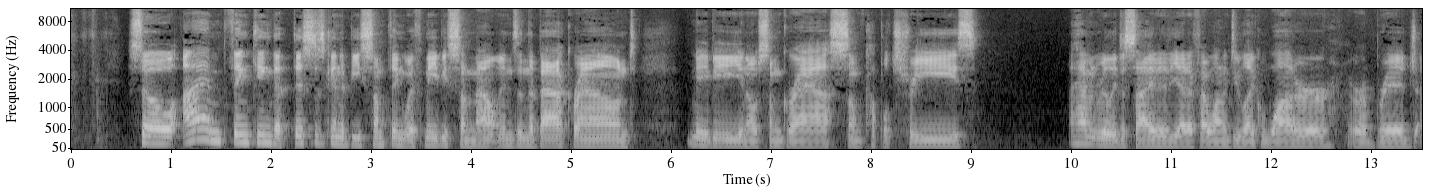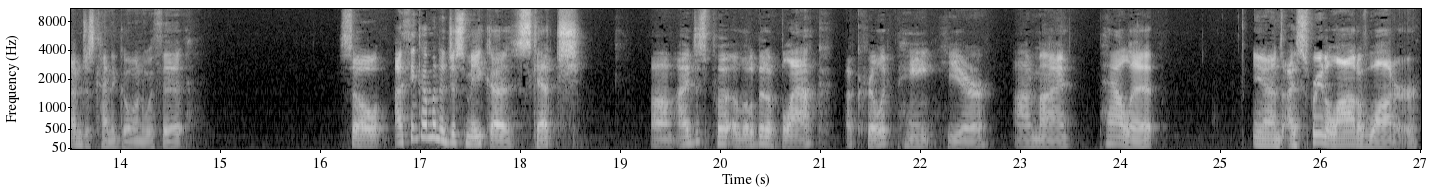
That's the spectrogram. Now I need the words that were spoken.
So I'm thinking that this is going to be something with maybe some mountains in the background, maybe, you know, some grass, some couple trees. I haven't really decided yet if I want to do like water or a bridge. I'm just kind of going with it. So I think I'm going to just make a sketch. Um, I just put a little bit of black acrylic paint here on my palette. And I sprayed a lot of water.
